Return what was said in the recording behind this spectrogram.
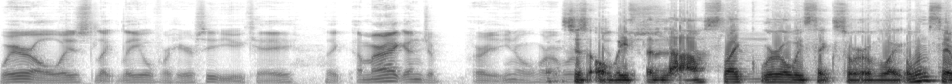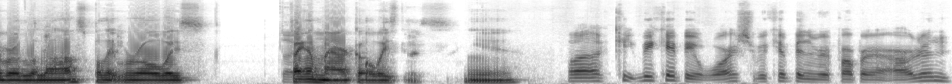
we're always like they over here. See the UK, like America and Jap- or you know wherever. It's just always the last. Like we're always like sort of like I wouldn't say we're the last, but like we're always. I think America always does. Yeah. Well, we could be worse. We could be in the Republic of Ireland.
